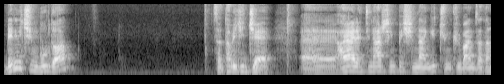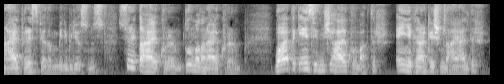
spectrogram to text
Benim için burada tabii ki C. Ee, hayal ettiğin her şeyin peşinden git. Çünkü ben zaten hayalperest bir adamım beni biliyorsunuz. Sürekli hayal kurarım. Durmadan hayal kurarım. Bu hayattaki en sevdiğim şey hayal kurmaktır. En yakın arkadaşım da hayaldir.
